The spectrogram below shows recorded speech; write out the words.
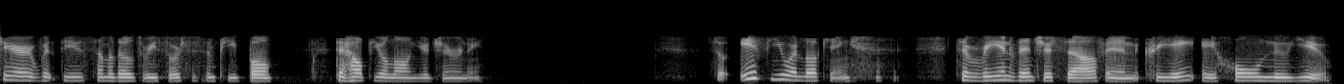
share with you some of those resources and people to help you along your journey. So if you are looking to reinvent yourself and create a whole new you,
